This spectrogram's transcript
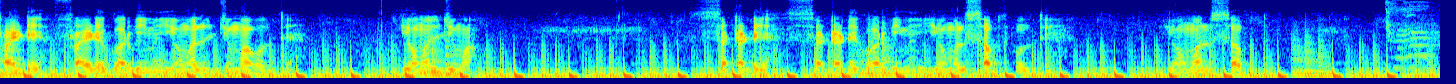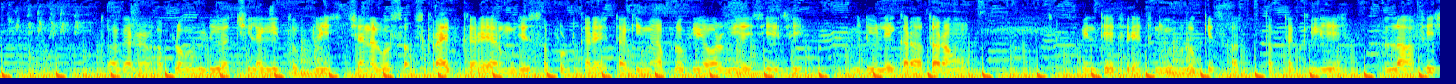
फ्राइडे। फ्राइडे को अरबी में योमल जुमा बोलते हैं। योमल जुमा सटरडे। सटरडे को अरबी में योमल सब्त बोलते हैं। योमल सब्त। अगर आप लोग को वीडियो अच्छी लगी तो प्लीज़ चैनल को सब्सक्राइब करें और मुझे सपोर्ट करें ताकि मैं आप लोग के लिए और भी ऐसी ऐसी वीडियो लेकर आता रहूँ। मिलते हैं फिर एक न्यू ब्लॉग के साथ। तब तक के लिए अल्लाह हाफिज़।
